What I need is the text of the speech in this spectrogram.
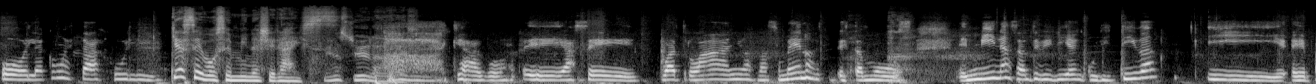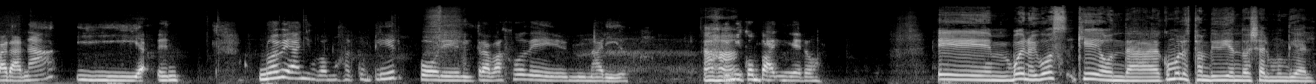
Hola, ¿cómo estás, Juli? ¿Qué haces vos en Minas Gerais? Ah, ¿Qué hago? Eh, hace cuatro años más o menos estamos en Minas, antes vivía en Curitiba y eh, Paraná y en nueve años vamos a cumplir por el trabajo de mi marido, Ajá. mi compañero. Eh, bueno, ¿y vos qué onda? ¿Cómo lo están viviendo allá el Mundial?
